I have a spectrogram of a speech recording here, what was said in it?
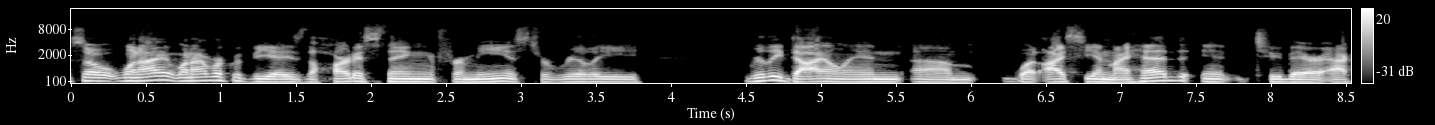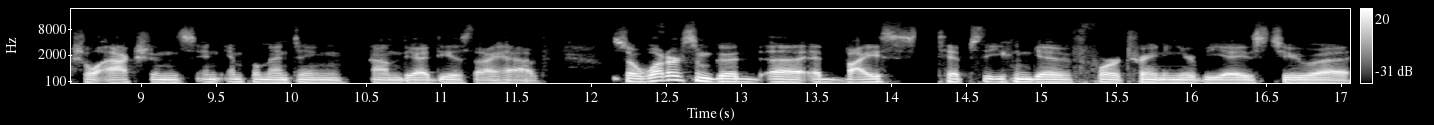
so when I when I work with VAs, the hardest thing for me is to really really dial in um, what I see in my head into their actual actions in implementing um, the ideas that I have. So, what are some good uh, advice tips that you can give for training your VAs to uh,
